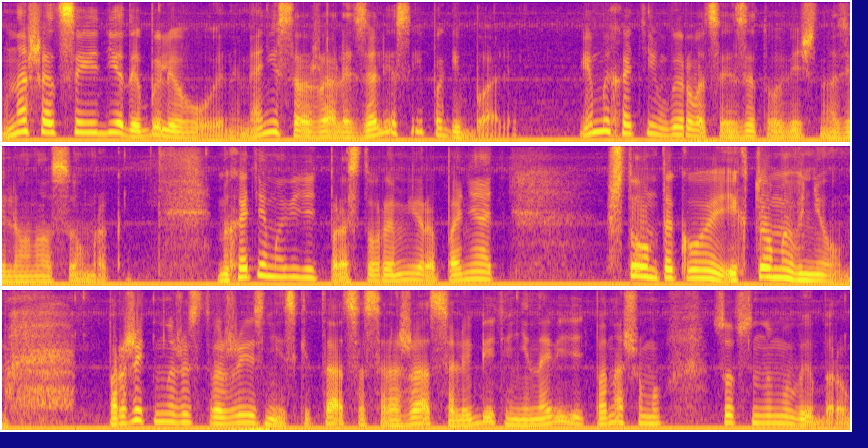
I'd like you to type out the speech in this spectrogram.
Наши отцы и деды были воинами, они сражались за лес и погибали. И мы хотим вырваться из этого вечного зеленого сумрака. Мы хотим увидеть просторы мира, понять, что он такой и кто мы в нем. Прожить множество жизней, скитаться, сражаться, любить и ненавидеть по нашему собственному выбору,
